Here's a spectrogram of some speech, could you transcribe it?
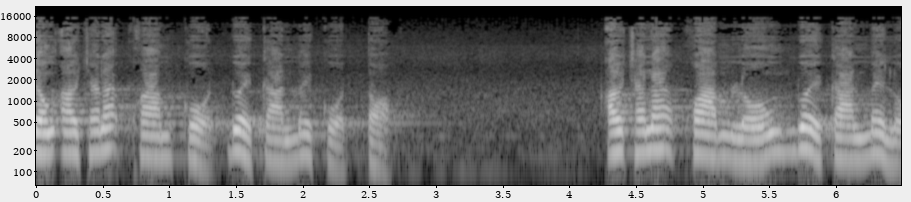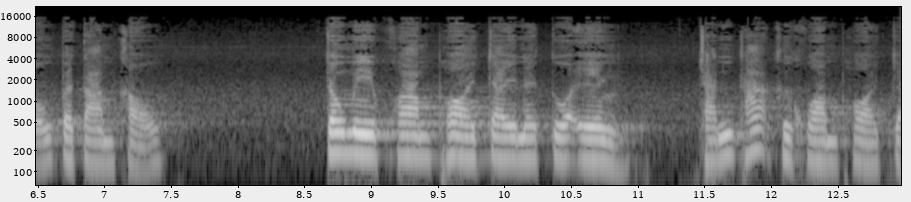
จงเอาชนะความโกรธด้วยการไม่โกรธตอบ เอาชนะความหลงด้วยการไม่หลงไปตามเขา จงมีความพอใจในตัวเอง ฉันทะคือความพอใจ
